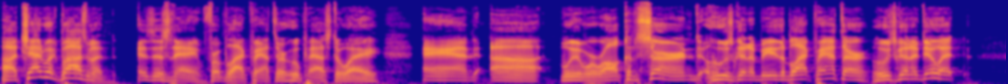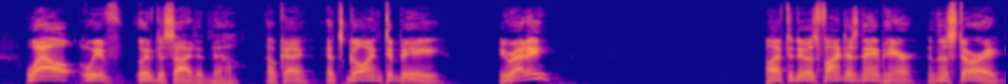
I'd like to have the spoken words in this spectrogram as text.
Uh, Chadwick Boseman is his name from Black Panther, who passed away. And uh, we were all concerned who's going to be the Black Panther? Who's going to do it? Well, we've we've decided now. Okay, it's going to be. You ready? All I have to do is find his name here in this story,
